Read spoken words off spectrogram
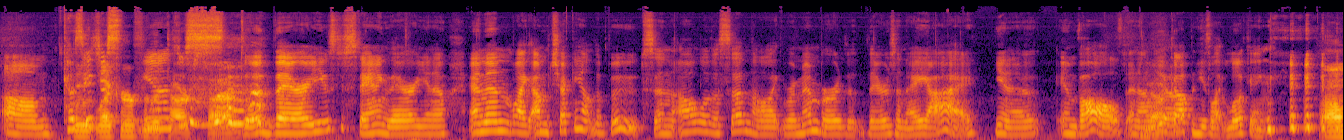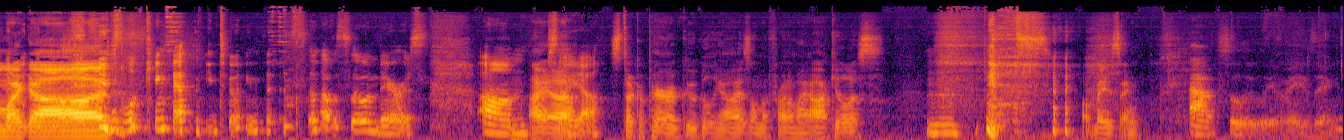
um, cause he just, you the know, dark just side. stood there. He was just standing there, you know. And then like I'm checking out the boots, and all of a sudden I like remember that there's an AI, you know, involved, and I look up and he's like looking. Oh my god. he's looking at me doing this, and I was so embarrassed. Um, I uh, so yeah. stuck a pair of googly eyes on the front of my Oculus. hmm Amazing. Absolutely amazing.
